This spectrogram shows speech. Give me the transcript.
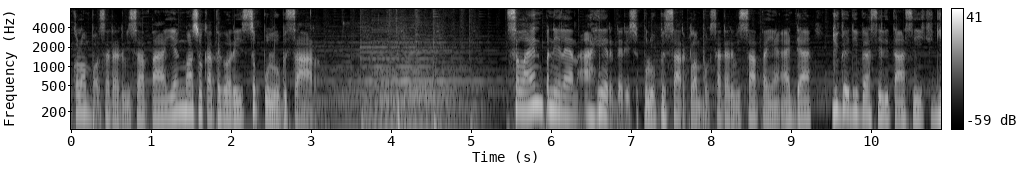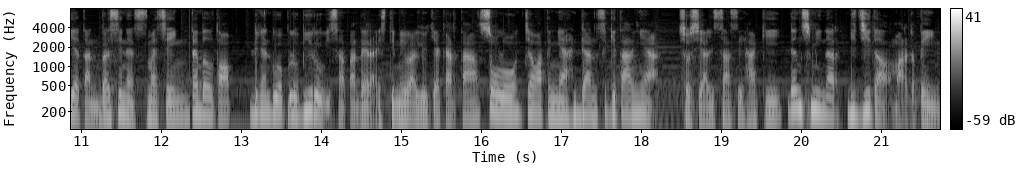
kelompok sadar wisata yang masuk kategori 10 besar. Selain penilaian akhir dari 10 besar kelompok sadar wisata yang ada, juga difasilitasi kegiatan business matching tabletop dengan 20 biru wisata daerah istimewa Yogyakarta, Solo, Jawa Tengah, dan sekitarnya, sosialisasi haki, dan seminar digital marketing.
